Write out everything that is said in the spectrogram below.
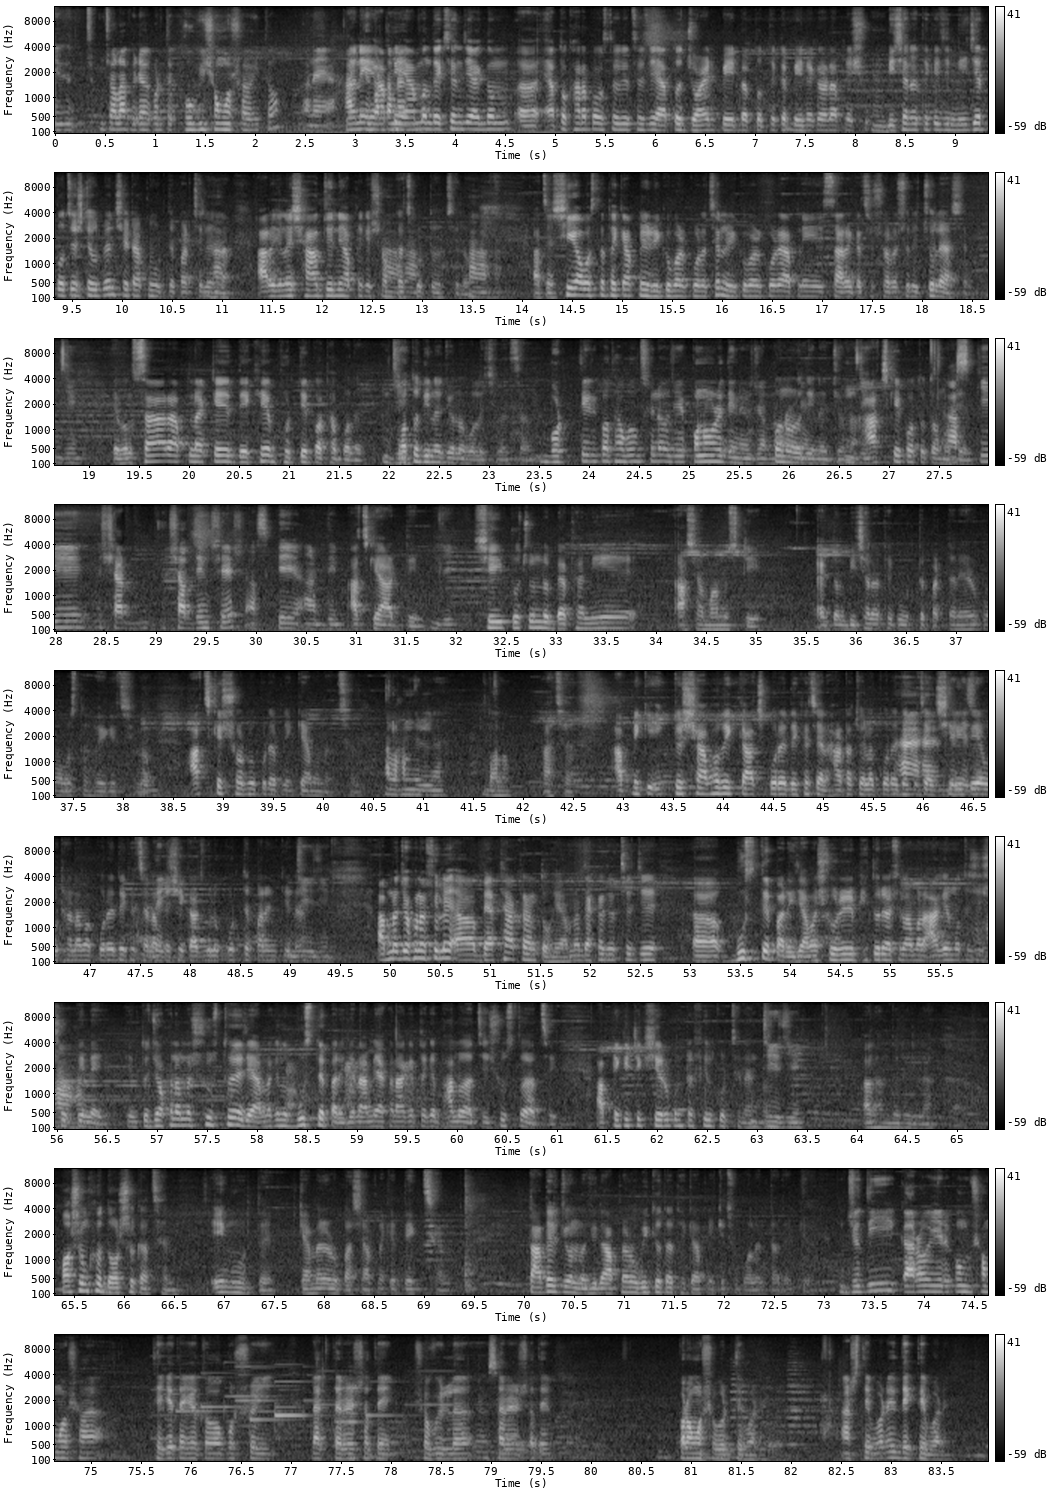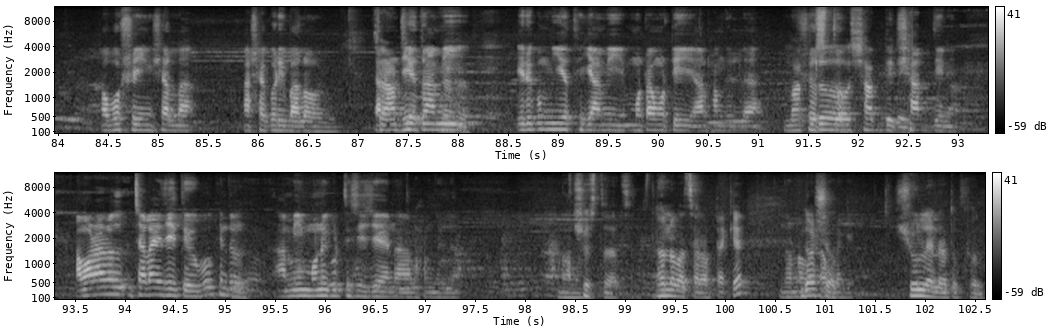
চলাফেরা করতে খুবই সমস্যা হইতো। মানে মানে আপনি। এমন দেখছেন যে একদম এত খারাপ অবস্থা হয়ে গেছে যে এত জয়েন্ট পেইন বা প্রত্যেকটা পেইনের কারণে আপনি বিছানা থেকে যে নিজের প্রচেষ্টা উঠবেন সেটা আপনি উঠতে পারছিলেন না। আরেকজনের সাহায্য নিয়ে আপনাকে সব হ্যাঁ, কাজ হ্যাঁ। করতে হচ্ছিল। হ্যাঁ হ্যাঁ। আচ্ছা সেই অবস্থা থেকে আপনি রিকভার করেছেন। রিকভার করে আপনি স্যারের কাছে সরাসরি চলে আসেন। জি। এবং স্যার আপনাকে দেখে ভর্তির কথা বলেন। কত দিনের জন্য বলেছিলেন স্যার? ভর্তির কথা বলছিল যে পনেরো দিনের জন্য পনেরো দিনের জন্য। আজকে কততম দিন? আজকে সাত সাত দিন শেষ আজকে আট দিন। আজকে আট দিন। জি। সেই প্রচণ্ড ব্যথা নিয়ে আসা মানুষটি একদম বিছানা থেকে উঠতে পারতেন এরকম অবস্থা হয়ে গেছিল। আজকে সর্বোপরি আপনি কেমন আছেন? আলহামদুলিল্লাহ ভালো। আচ্ছা আপনি কি একটু স্বাভাবিক কাজ করে দেখেছেন হাঁটাচলা করে হ্যাঁ, দেখেছেন হ্যাঁ, সিঁড়ি। দিয়ে ওঠানামা করে দেখেছেন আপনি। সেই কাজগুলো করতে পারেন কিনা? জি জি। আমরা যখন আসলে ব্যথা আক্রান্ত হই আমরা দেখা যাচ্ছে যে বুঝতে পারি যে আমার শরীরের ভিতরে আসলে আমার আগের মতো সেই হ্যাঁ, শক্তি নেই। কিন্তু যখন আমরা সুস্থ হয়ে যাই আমরা কিন্তু বুঝতে পারি যে না আমি এখন আগের থেকে ভালো আছি সুস্থ আছি। আপনি কি ঠিক সেরকমটা ফিল করছেন? জি জি। আলহামদুলিল্লাহ। অসংখ্য দর্শক আছেন এই মুহূর্তে ক্যামেরার পাশে আপনাকে দেখছেন। তাদের জন্য যদি আপনার অভিজ্ঞতা থেকে আপনি কিছু বলেন তাদেরকে। যদি কারও এরকম সমস্যা থেকে থাকে তো অবশ্যই ডাক্তারের সাথে শফিউল্লাহ স্যারের সাথে পরামর্শ করতে পারে আসতে পারে দেখতে পারে। অবশ্যই ইনশাল্লাহ আশা করি ভালো হবে। কারণ যেহেতু আমি হ্যাঁ, এরকম ইয়ে থেকে আমি মোটামুটি আলহামদুলিল্লাহ সুস্থ। সাত দিনে। সাত দিনে। আমার আরও চালায় যেতে হব কিন্তু আমি মনে করতেছি যে না আলহামদুলিল্লাহ। সুস্থ আছে। ধন্যবাদ স্যার আপনাকে। দর্শক। শুনলেন এতক্ষণ।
